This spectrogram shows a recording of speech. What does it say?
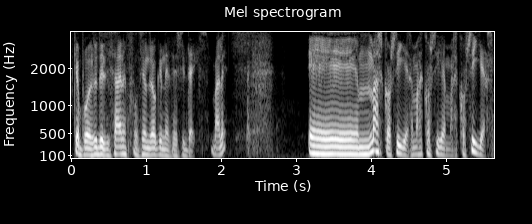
que podéis utilizar en función de lo que necesitéis, ¿vale? Eh, más cosillas, más cosillas, más cosillas.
